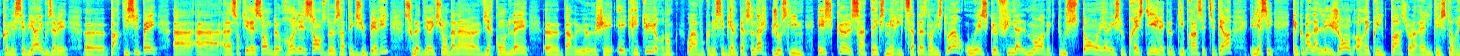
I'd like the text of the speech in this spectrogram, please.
connaissez bien, et vous avez euh, participé à, la sortie récente de Renaissance de Saint-Exupéry, sous la direction d'Alain euh, Vircondelet, euh, paru euh, chez Écriture. Donc ouais, vous connaissez bien le personnage. Jocelyne, est-ce que Saint-Ex mérite sa place dans l'histoire, ou est-ce que finalement, avec tout ce temps et avec ce prestige, avec le petit prince, etc., eh bien c'est quelque part la légende aurait pris le pas sur la réalité historique?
